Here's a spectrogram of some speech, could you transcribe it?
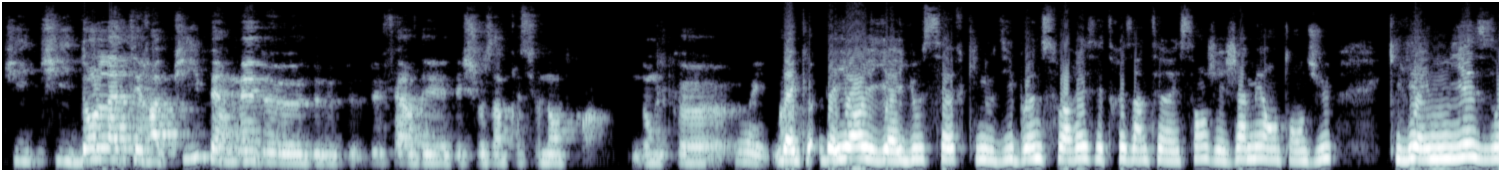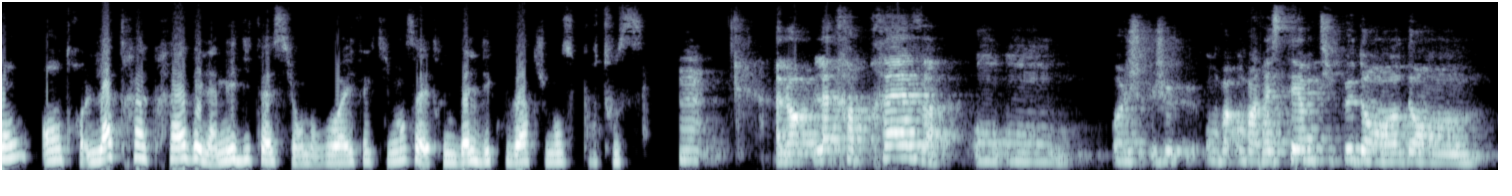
qui, qui, dans la thérapie, permet de, de, de faire des, des, choses impressionnantes, quoi. Donc euh, oui. D'ailleurs, il y a Youssef qui nous dit bonne soirée, c'est très intéressant. J'ai jamais entendu qu'il y a une liaison entre l'attrape-rêve et la méditation. Donc, ouais, effectivement, ça va être une belle découverte, je pense, pour tous. Mm. Alors, l'attrape-rêve, on, on, je, on, va, on va rester un petit peu dans, dans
